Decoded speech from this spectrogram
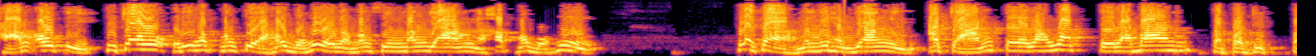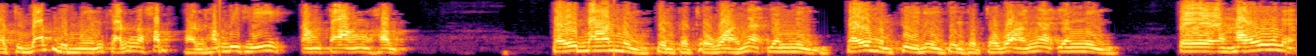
ถามเอาติผู้เจ้าก็ดีครับบางเกี่ยเขาบ่ฮู้นะบางสิ่งบางอย่างนะครับเขาบ่ฮู้ แล้วก็มันมีแห่งอย่างหนึ่งอาจารย์แต่ละวัดแต่ละบ้านกับปฏิปฏิบัติบ่เหมือนกันนะครับการทำพิธีต่างๆนะครับ ไปบ้านหนึ่งเป็นกระจว่าเนี่ยอย่างหนึ่ง ไปแห่งปีหนึ่งเป็นกระจว่าเนี่ยอย่างหนึ่ง แต่เฮาเนี่ย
